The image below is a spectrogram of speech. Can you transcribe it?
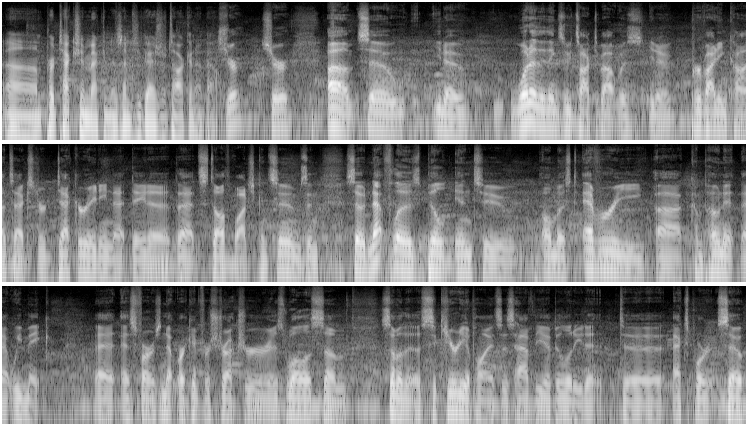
um, protection mechanisms you guys are talking about? Sure, sure. Um, so, you know, one of the things we talked about was, you know, providing context or decorating that data that StealthWatch consumes. And so NetFlow is built into almost every uh, component that we make. As far as network infrastructure, as well as some some of the security appliances have the ability to, to export. So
